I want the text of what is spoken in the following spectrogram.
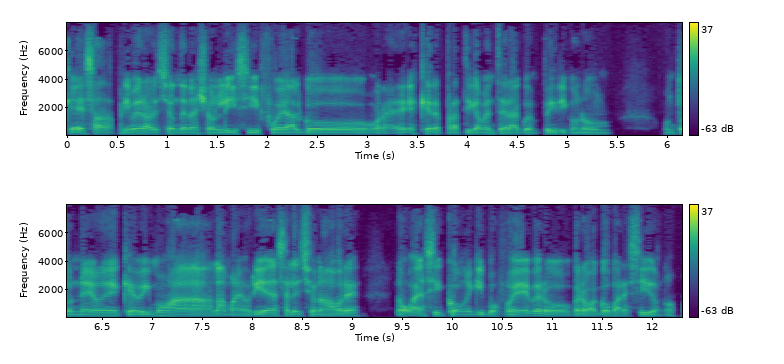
que esa primera versión de Nation League sí fue algo, bueno, es que era, prácticamente era algo empírico, ¿no? Un, torneo en el que vimos a la mayoría de seleccionadores, no voy a decir con equipos B, pero, pero algo parecido, ¿no?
